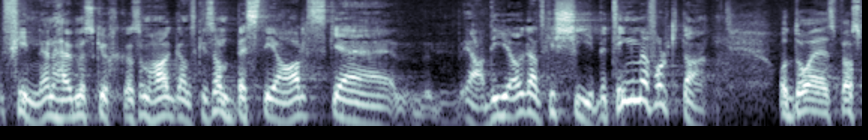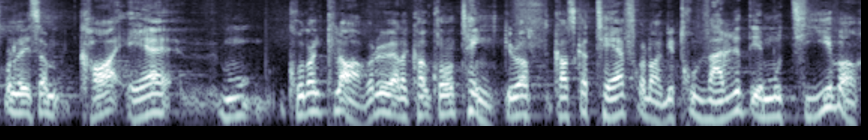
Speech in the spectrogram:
finne en haug med skurker som har ganske sånn bestialske ja, De gjør ganske kjipe ting med folk, da. Og da er spørsmålet liksom Hva er hvordan klarer du, eller hvordan tenker du at hva skal til for å lage troverdige motiver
